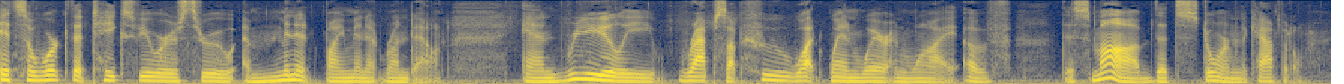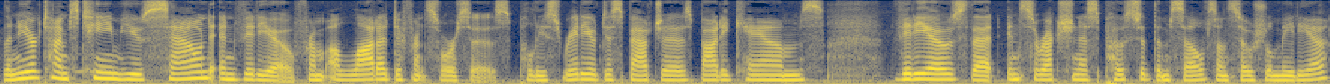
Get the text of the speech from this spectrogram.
It's a work that takes viewers through a minute by minute rundown and really wraps up who, what, when, where, and why of this mob that stormed the Capitol. The New York Times team used sound and video from a lot of different sources police radio dispatches, body cams, videos that insurrectionists posted themselves on social media,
